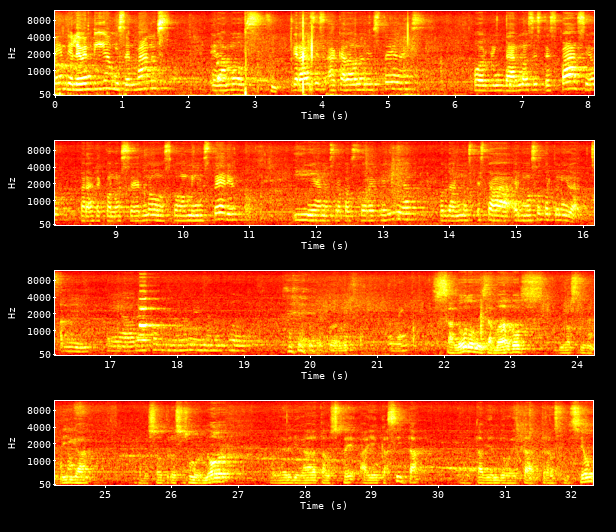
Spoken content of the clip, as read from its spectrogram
Amén. Dios le bendiga, mis hermanos. Le damos gracias a cada uno de ustedes por brindarnos este espacio para reconocernos como ministerio y a nuestra pastora querida por darnos esta hermosa oportunidad. Amén. Eh, ahora continuamos. Amén. Saludos mis amados, Dios les bendiga. Para nosotros es un honor poder llegar hasta usted ahí en casita, está viendo esta transmisión.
